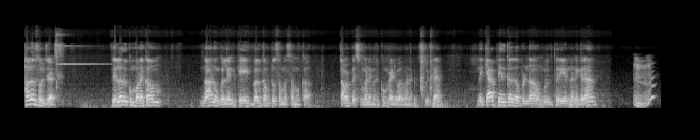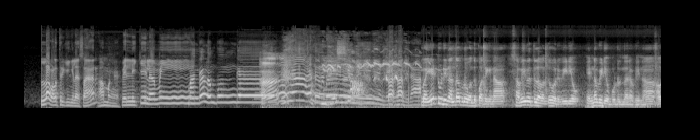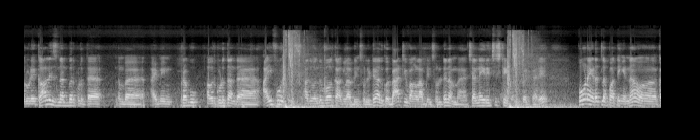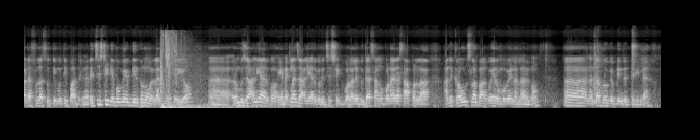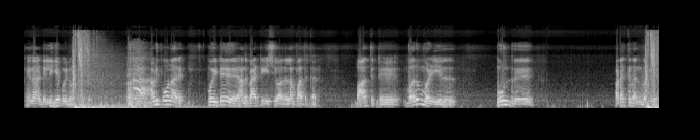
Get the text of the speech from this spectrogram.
Hello soldiers எல்லோருக்கும் வணக்கம். நான் உங்கள் என்கே வெல்கம் டு சமசமுக்கா தமிழ் பேசும் அனைவருக்கும் வேண்டுவார் வணக்கம் சொல்லிக்கிறேன் இந்த கேப் எதுக்காக அப்படின்னா உங்களுக்கு தெரியும்னு நினைக்கிறேன். நல்லா வளர்த்துருக்கீங்களா சார் ஆமாங்க. வெள்ளிக்கிழமை. மங்களம் பொங்க. நம்ம A two D Nandha bro வந்து பார்த்தீங்கன்னா சமீபத்தில் வந்து ஒரு வீடியோ என்ன வீடியோ போட்டிருந்தார் அப்படின்னா அவருடைய காலேஜ் நண்பர் கொடுத்த நம்ம ஐ மீன் பிரபு அவர் கொடுத்த அந்த ஐஃபோன் அது வந்து ஒர்க் ஆகலை அப்படின்னு சொல்லிட்டு அதுக்கு ஒரு பேட்டரி வாங்கலாம் அப்படின்னு சொல்லிட்டு நம்ம சென்னை ரிச் ஸ்ட்ரீட் வந்து போயிருக்காரு. போன இடத்துல பார்த்தீங்கன்னா கடை ஃபுல்லாக சுற்றி முற்றி பார்த்துருங்க ரிச் ஸ்ட்ரீட் எப்போவுமே எப்படி இருக்குன்னு உங்களுக்கு எல்லாத்துக்குமே தெரியும். ரொம்ப ஜாலியாக இருக்கும். எனக்கெல்லாம் ஜாலியாக இருக்கும் ரிச் ஸ்ட்ரீட் போனாலே. பிகாஸ் அங்கே போனால் எதாவது சாப்பிட்லாம். அந்த க்ரௌட்ஸ்லாம் பார்க்கவே ரொம்பவே நல்லாயிருக்கும் நந்தா ப்ரோக்கு எப்படி இருந்தது தெரியல. ஏன்னா டெல்லிக்கே போயிட்டு வந்துருக்கு. அப்படி போனார். போயிட்டு அந்த பேட்டரி இஷ்யூ அதெல்லாம் பார்த்துருக்காரு. பார்த்துட்டு வரும் வழியில் மூன்று வடக்கு நண்பர்கள்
